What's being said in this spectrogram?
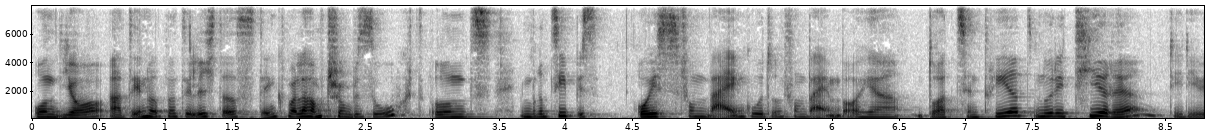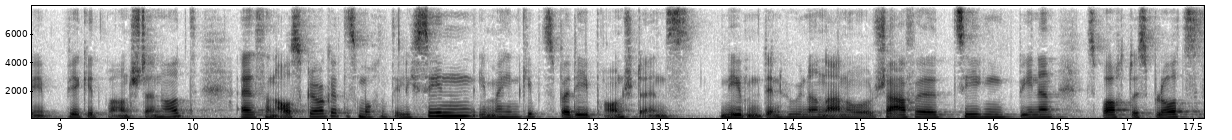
Und ja, auch den hat natürlich das Denkmalamt schon besucht und im Prinzip ist alles vom Weingut und vom Weinbau her dort zentriert. Nur die Tiere, die die Birgit Braunstein hat, äh, sind ausgelagert. Das macht natürlich Sinn. Immerhin gibt es bei den Braunsteins neben den Hühnern auch noch Schafe, Ziegen, Bienen. Es braucht alles Platz.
